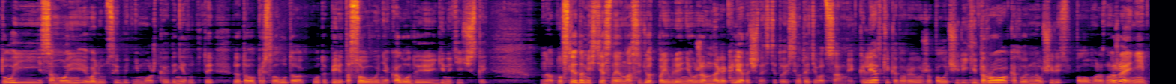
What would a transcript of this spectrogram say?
то и самой эволюции быть не может, когда нет вот, этой, вот этого пресловутого какого-то перетасовывания колоды генетической. Вот. Ну, следом, естественно, у нас идет появление уже многоклеточности, то есть вот эти вот самые клетки, которые уже получили ядро, которые научились половому размножению, они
